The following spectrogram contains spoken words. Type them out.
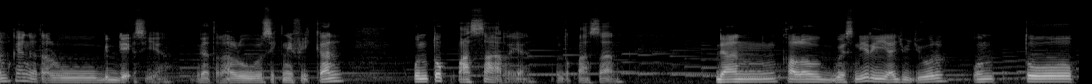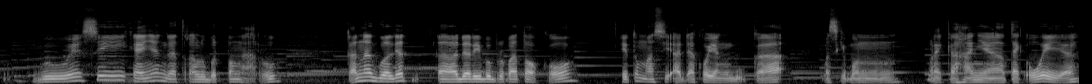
dampaknya nggak terlalu gede sih ya, nggak terlalu signifikan untuk pasar ya, untuk pasar. Dan kalau gue sendiri ya jujur, untuk gue sih kayaknya nggak terlalu berpengaruh. Karena gue lihat uh, dari beberapa toko itu masih ada kok yang buka, meskipun mereka hanya take away ya,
